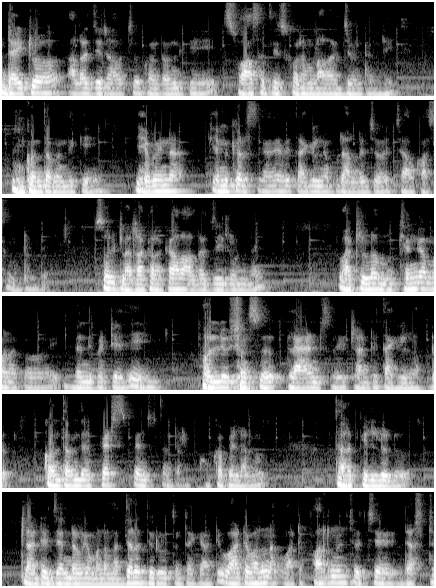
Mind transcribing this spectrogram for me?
డైట్లో అలర్జీ రావచ్చు కొంతమందికి శ్వాస తీసుకోవడంలో అలర్జీ ఉంటుంది. ఇంకొంతమందికి ఏవైనా కెమికల్స్ కానీ అవి తగిలినప్పుడు అలర్జీ వచ్చే అవకాశం ఉంటుంది. సో ఇట్లా రకరకాల అలర్జీలు ఉన్నాయి. వాటిల్లో ముఖ్యంగా మనకు ఇబ్బంది పెట్టేది పొల్యూషన్స్ ప్లాంట్స్ ఇట్లాంటివి తగిలినప్పుడు. కొంతమంది పెట్స్ పెంచుతుంటారు కుక్క పిల్లలు తన పిల్లులు ఇట్లాంటివి జనరల్గా మన మధ్యలో తిరుగుతుంటాయి కాబట్టి వాటి వలన వాటి ఫర్ నుంచి వచ్చే డస్ట్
